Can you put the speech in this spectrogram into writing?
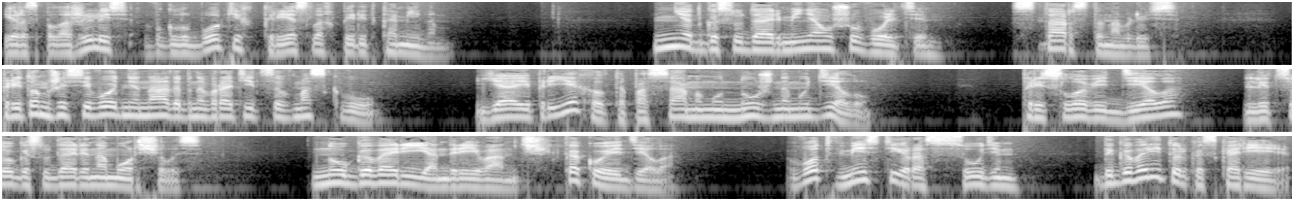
и расположились в глубоких креслах перед камином. «Нет, государь, меня уж увольте», Стар становлюсь. При том же сегодня надо бы воротиться в Москву. Я и приехал-то по самому нужному делу. При слове «дело» лицо государя наморщилось. «Ну, говори, Андрей Иванович, какое дело?» «Вот вместе и рассудим. Да только скорее.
